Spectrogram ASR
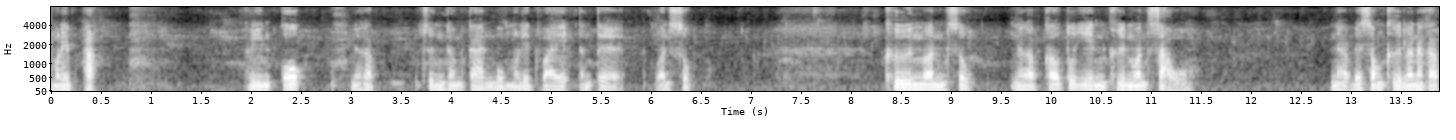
เมล็ดผักกรีนโอ๊กนะครับ ซึ่งทำการบ่มเมล็ดไว้ตั้งแต่วันศุกร์คืนวันศุกร์นะครับ เข้าตู้เย็นคืนวันเสาร์นะครับ ได้สองคืนแล้วนะครับ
